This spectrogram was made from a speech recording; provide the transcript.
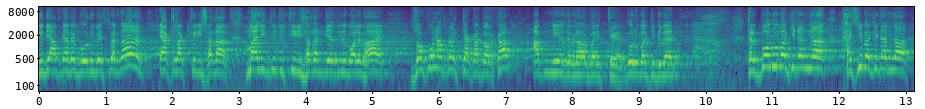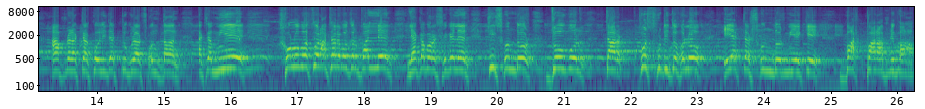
যদি আপনি একটা গরু বেচতে দেন, এক লাখ তিরিশ হাজার। মালিক যদি তিরিশ হাজার দিয়ে যদি বলে, ভাই, যখন আপনার টাকা দরকার, আপনি নিয়ে যাবেন আমার বাড়ির থেকে। গরু বাকি দেবেন? তাহলে গরু বাকি দেন না, খাসি বাকি দেন না। আপনার একটা কলিজার টুকরা সন্তান, একটা মেয়ে, ষোলো বছর, আঠারো বছর পারলেন লেখাপড়া শিখেলেন, কি সুন্দর যৌবন তার প্রস্ফুটিত হলো। এই একটা সুন্দর মেয়েকে বাটপার আপনি বাপ।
